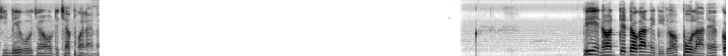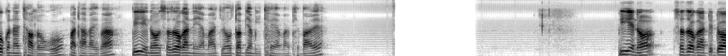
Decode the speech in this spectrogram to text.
Gmail ကိုကျွန်တော်တို့တစ်ချက်ဖွင့်လိုက်မယ်ပြီးရင်တော့ TikTok ကနေပြီးတော့ပို့လာတဲ့ကုတ်ကနန်း6လုံးကိုမှတ်ထားလိုက်ပါပြီးရင်တော့စောစောကနေရာမှာကျွန်တော်တို့တွက်ပြန်ပြီးထည့်ရမှာဖြစ်ပါတယ်ပြီးရင်တော့စောစောက TikTok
